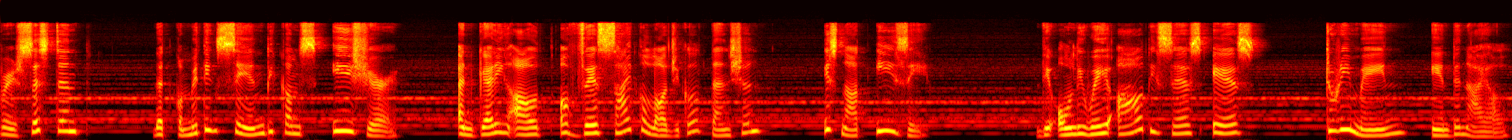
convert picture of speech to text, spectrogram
persistent that committing sin becomes easier and getting out of this psychological tension is not easy. The only way out, he says, is to remain in denial.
